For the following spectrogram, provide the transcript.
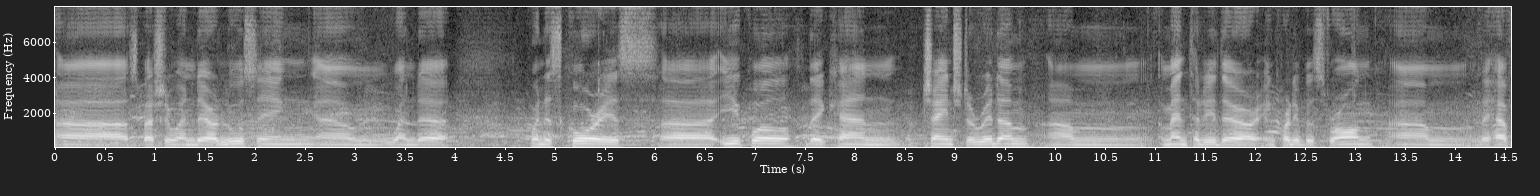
uh, especially when they are losing, um, when the when the score is uh, equal, they can change the rhythm. Um, mentally, they are incredibly strong. Um, they have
